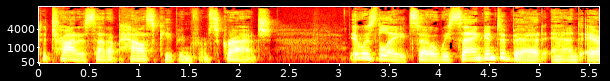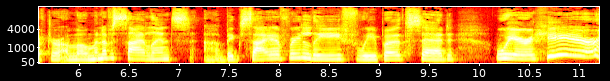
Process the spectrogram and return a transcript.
to try to set up housekeeping from scratch. It was late, so we sank into bed, and after a moment of silence, a big sigh of relief, we both said, We're here!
